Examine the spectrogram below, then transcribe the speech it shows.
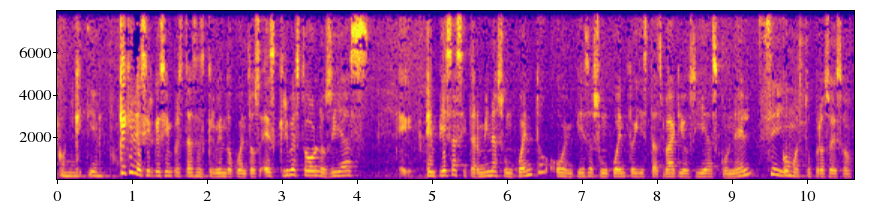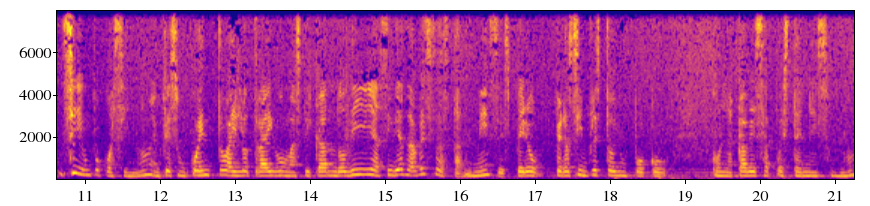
Con el tiempo. ¿Qué quiere decir que siempre estás escribiendo cuentos? ¿Escribes todos los días? eh, ¿Empiezas y terminas un cuento o empiezas un cuento y estás varios días con él? Sí. ¿Cómo es tu proceso? Sí, un poco así, ¿no? Empiezo un cuento, ahí lo traigo masticando días y días, a veces hasta meses, pero, pero siempre estoy un poco con la cabeza puesta en eso, ¿no?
